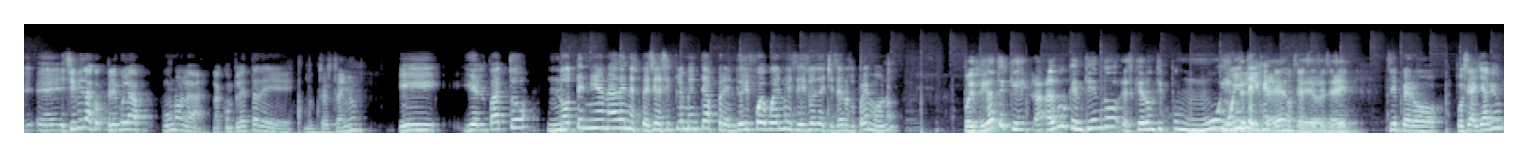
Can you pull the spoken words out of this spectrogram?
Eh, eh, sí vi la película 1, la, la completa de. ¿Doctor Extraño? Y, y el vato no tenía nada en especial, simplemente aprendió y fue bueno y se hizo el hechicero supremo, ¿no? Pues fíjate que algo que entiendo es que era un tipo muy, Muy inteligente, o sea, sí, sí, o sea, sí. Sí, pero, o sea, ya había un,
